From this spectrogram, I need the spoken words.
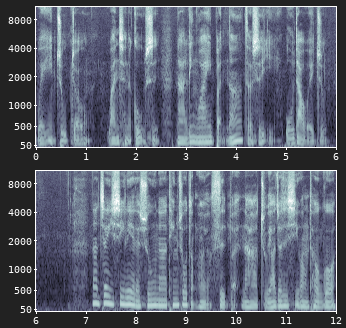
为主轴完成的故事，那另外一本呢则是以舞蹈为主。那这一系列的书呢，听说总共有四本，那主要就是希望透过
